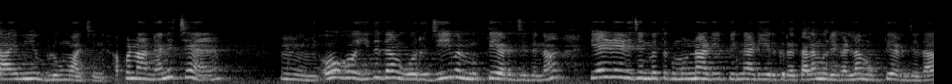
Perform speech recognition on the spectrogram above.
தாய்மையும் ப்ளூம் ஆச்சுன்னு. அப்போ நான் நினச்சேன் ஓஹோ இதுதான் ஒரு ஜீவன் முக்தி அடைஞ்சதுன்னா ஏழு ஏழு ஜென்மத்துக்கு முன்னாடி பின்னாடி இருக்கிற தலைமுறைகள்லாம் முக்தி அடைஞ்சதா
